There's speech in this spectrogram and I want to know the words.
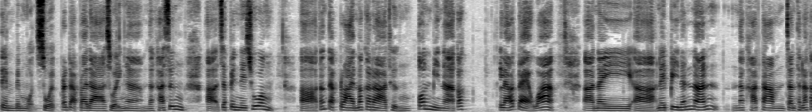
เต็มไปหมดสวยประดับประดาสวยงามนะคะ ซึ่งจะเป็นในช่วงตั้งแต่ปลายมกราถึงต้นมีนาก็ แล้วแต่ว่าในในปีนั้นๆนะคะตามจันทรค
